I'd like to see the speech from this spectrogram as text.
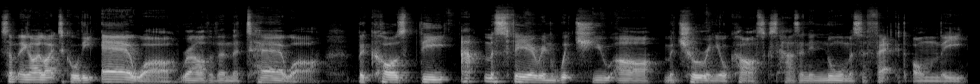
something i like to call the airwar rather than the terroir because the atmosphere in which you are maturing your casks has an enormous effect on the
